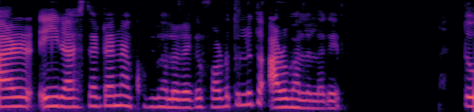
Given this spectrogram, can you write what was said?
আর এই রাস্তাটা না খুবই ভালো লাগে। ফটো তুললে তো আরও ভালো লাগে। তো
